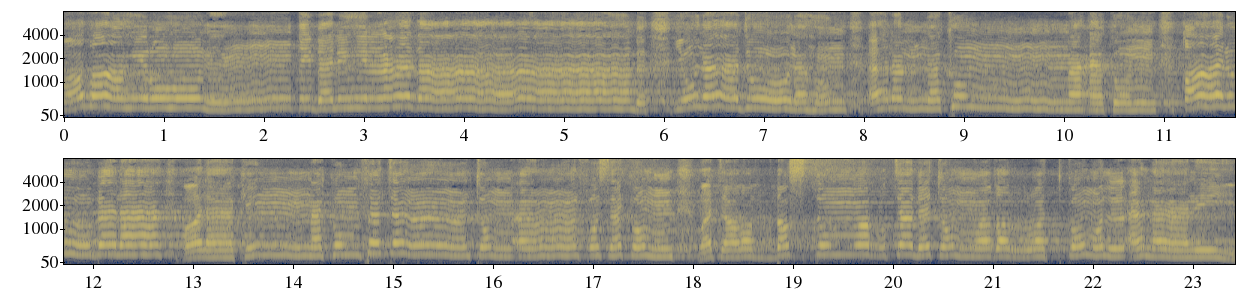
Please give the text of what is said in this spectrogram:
وظاهره من قبله العذاب ألم نكن معكم؟ قالوا بلى ولكنكم فتنتم أنفسكم وتربصتم وارتبتم وغرتكم الأماني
